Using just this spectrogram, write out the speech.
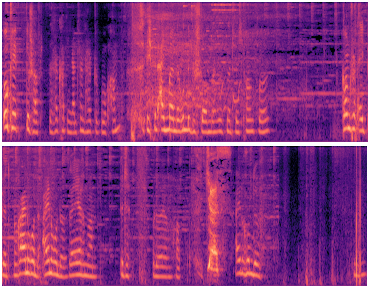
Okay, geschafft. Das hat einen ganz schön halt bekommen. Ich bin einmal in der Runde gestorben. Das ist natürlich grauenvoll. Komm schon, 8-Bit. Noch eine Runde. Eine Runde. Sei Ehrenmann. Bitte. Oder einfach ab. Yes! Eine Runde. Mhm.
